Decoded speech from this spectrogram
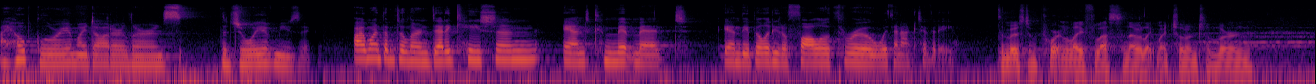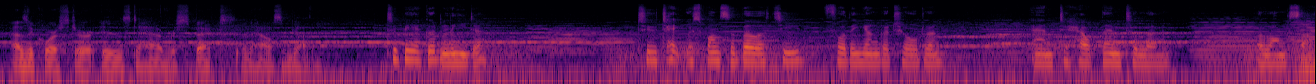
I hope Gloria, my daughter, learns the joy of music. I want them to learn dedication and commitment and the ability to follow through with an activity. The most important life lesson I would like my children to learn as a chorister is to have respect in the house of God. To be a good leader, to take responsibility for the younger children, and to help them to learn alongside.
